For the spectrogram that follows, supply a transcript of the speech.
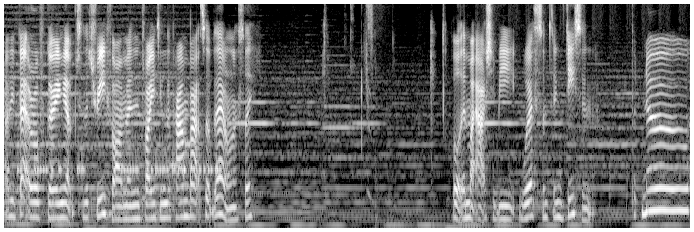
I'd be better off going up to the tree farm and fighting the Pombats up there, honestly. Thought it might actually be worth something decent. But no.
